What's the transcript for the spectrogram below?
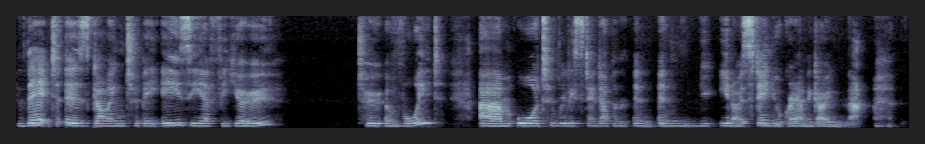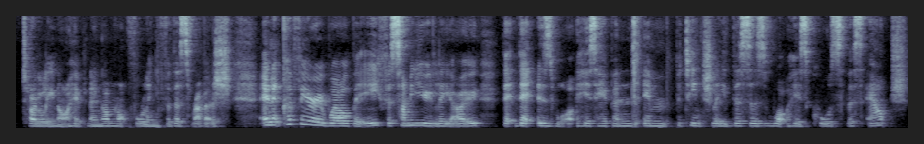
that is going to be easier for you to avoid um, or to really stand up and, and, and you, know, stand your ground and go, nah, totally not happening. I'm not falling for this rubbish. And it could very well be for some of you, Leo, that that is what has happened and potentially this is what has caused this ouch.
